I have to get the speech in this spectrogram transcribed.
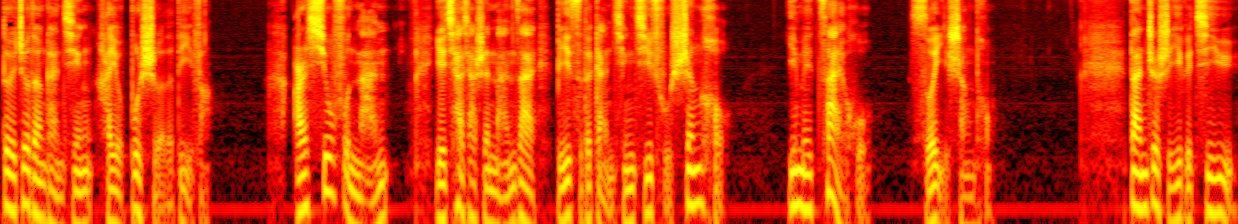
对这段感情还有不舍的地方，而修复难，也恰恰是难在彼此的感情基础深厚。因为在乎，所以伤痛。但这是一个机遇，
